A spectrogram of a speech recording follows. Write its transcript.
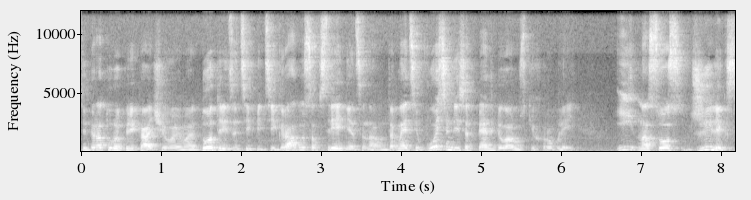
температура перекачиваемая до 35 градусов, средняя цена в интернете 85 белорусских рублей. И насос Gilix,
